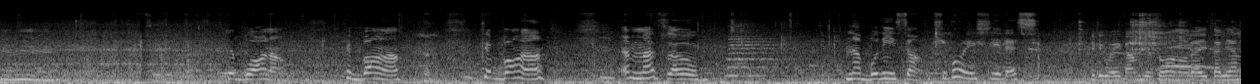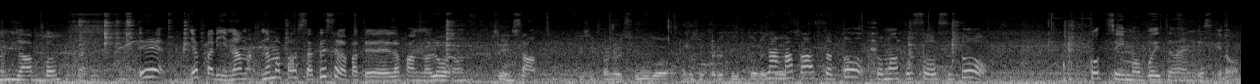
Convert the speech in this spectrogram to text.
うん che buona che buona che buona ammazza oh una buonissima すごい美味しいです vedi come cambio tono da italiano a giabbo e やっぱり生生パスタ questa la, fate, la fanno loro Sì. mi sa 生.パスタとトマトソースとコツ今覚えてないんですけどもう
